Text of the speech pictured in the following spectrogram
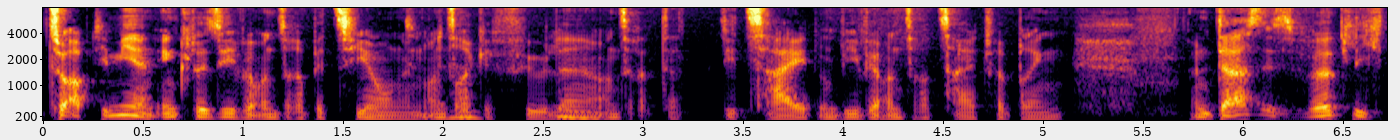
zu optimieren, inklusive unserer Beziehungen, unserer Gefühle, mhm. unsere, die Zeit und wie wir unsere Zeit verbringen. Und das ist wirklich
